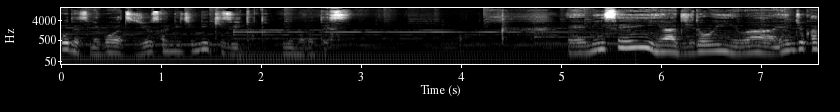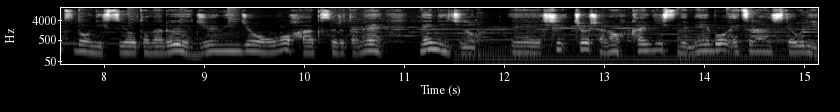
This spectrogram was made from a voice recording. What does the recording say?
をですね5月13日に気づいたというものです。え民生委員や児童委員は援助活動に必要となる住民情報を把握するため年に一度、市庁舎の会議室で名簿を閲覧しており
